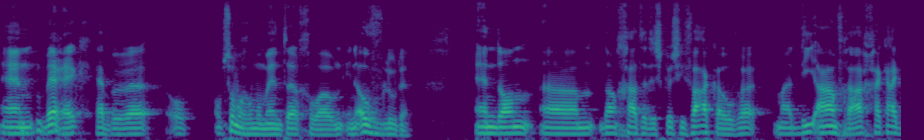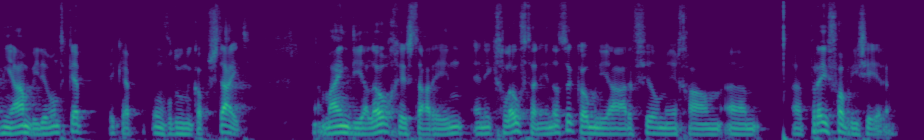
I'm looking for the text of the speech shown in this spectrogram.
En werk hebben we op, op sommige momenten gewoon in overvloeden. En dan, ehm, dan gaat de discussie vaak over, maar die aanvraag ga ik eigenlijk niet aanbieden, want ik heb, ik heb onvoldoende capaciteit. Nou, mijn dialoog is daarin, en ik geloof daarin, dat we de komende jaren veel meer gaan eh, prefabriceren.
